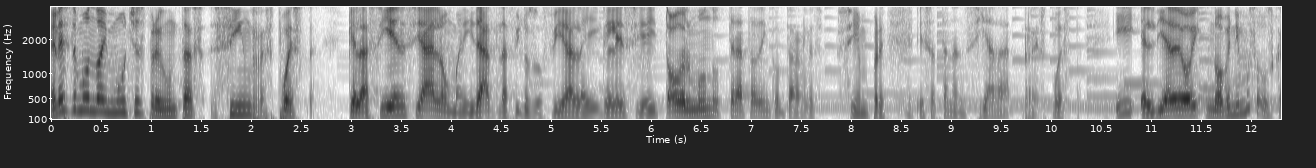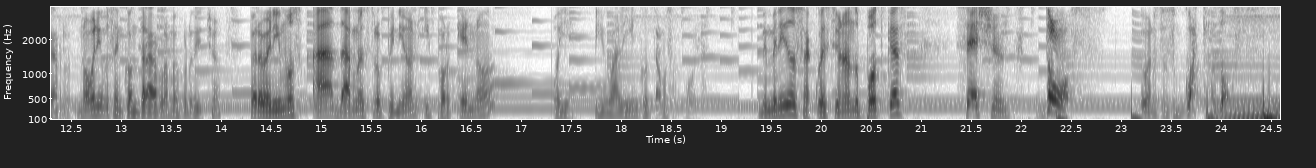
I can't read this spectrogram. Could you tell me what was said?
En este mundo hay muchas preguntas sin respuesta, que la ciencia, la humanidad, la filosofía, la iglesia y todo el mundo trata de encontrarles siempre esa tan ansiada respuesta. Y el día de hoy no venimos a buscarla, no venimos a encontrarla, mejor dicho, pero venimos a dar nuestra opinión y por qué no, oye, igual y encontramos a Bola. Bienvenidos a Cuestionando Podcast, Session 2. Bueno, esto es un 4-2.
